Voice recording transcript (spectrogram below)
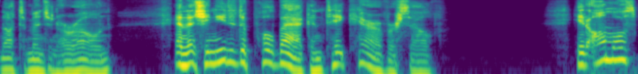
not to mention her own, and that she needed to pull back and take care of herself. He had almost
